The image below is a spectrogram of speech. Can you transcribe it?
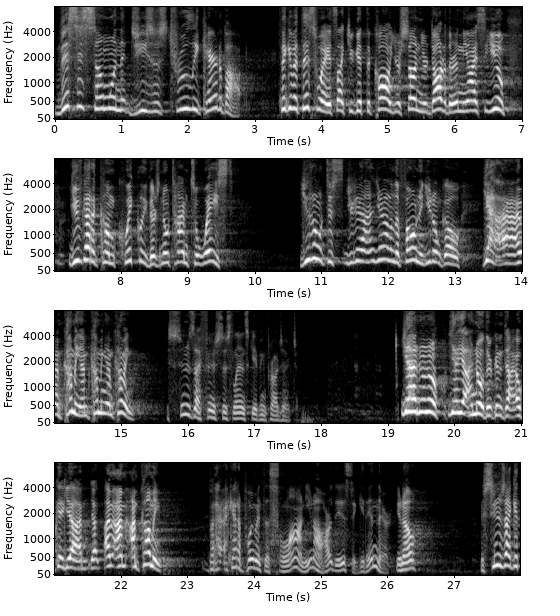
This is someone that Jesus truly cared about. Think of it this way it's like you get the call, your son, your daughter, they're in the ICU. You've got to come quickly. There's no time to waste. You don't just, you're not, you're not on the phone and you don't go, yeah, I, I'm coming, I'm coming, I'm coming. As soon as I finish this landscaping project. Yeah, no, no, yeah, yeah, I know they're going to die. Okay, yeah, I'm, I'm, I'm, coming. But I, I got an appointment at the salon. You know how hard it is to get in there, you know? As soon as I get,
